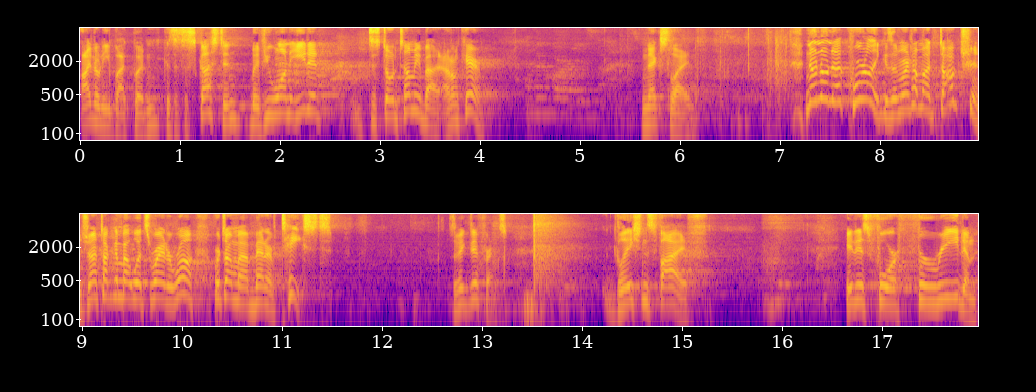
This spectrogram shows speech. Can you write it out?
I don't eat black pudding because it's disgusting, but if you want to eat it, just don't tell me about it. I don't care. Next slide. No, no, not quarreling, because we're not talking about doctrines. We're not talking about what's right or wrong. We're talking about a matter of taste. There's a big difference. Galatians 5. It is for freedom.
